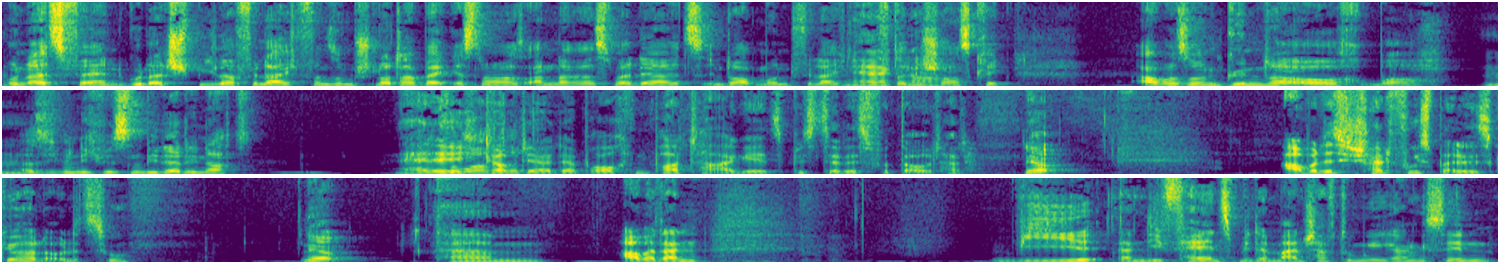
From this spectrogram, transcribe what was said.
Und als Fan. Gut, als Spieler vielleicht von so einem Schlotterbeck ist noch was anderes, weil der jetzt in Dortmund vielleicht ja, öfter klar. die Chance kriegt. Aber so ein Günther auch, boah. Mhm. Also ich will nicht wissen, wie der die Nacht. Ja, der, ich glaube, der, der braucht ein paar Tage jetzt, bis der das verdaut hat. Ja. Aber das ist halt Fußball, das gehört auch dazu. Ja. Ähm, aber dann, wie dann die Fans mit der Mannschaft umgegangen sind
